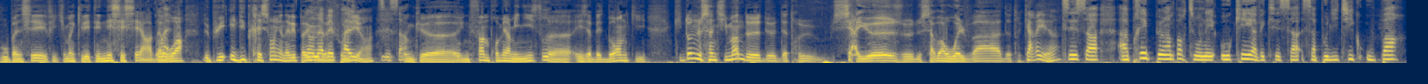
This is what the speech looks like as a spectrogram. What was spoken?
Vous pensez effectivement qu'il était nécessaire d'avoir, depuis Edith Cresson, il n'y en avait pas Il eu. n'y en avait faut pas le eu, dire, hein. c'est ça. Donc euh, une femme première ministre, Mm. euh, Elisabeth Borne, qui qui donne le sentiment de- d'être sérieuse, de savoir où elle va, d'être carrée. Hein. C'est ça. Après, peu importe si on est OK avec sa, sa politique ou pas,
